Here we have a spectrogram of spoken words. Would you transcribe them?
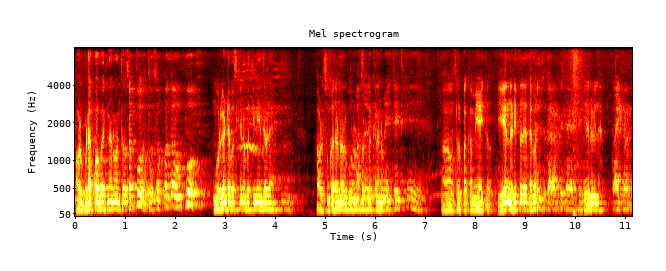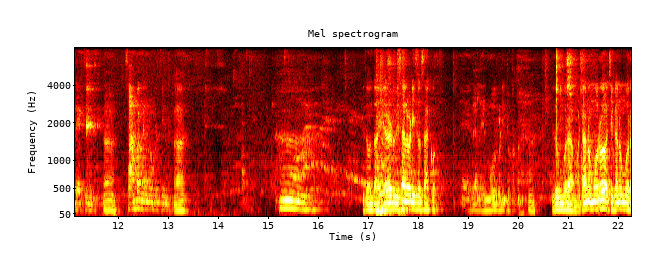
ಅವಳು ಬಿಡಕ್ಕೆ ಹೋಗ್ಬೇಕು ನಾನು ಅಂತ. ಸೊಪ್ಪು ಸೊಪ್ಪು ಅಂತ ಉಪ್ಪು. ಮೂರು ಗಂಟೆ ಬಸ್ಗೇನೋ ಬರ್ತೀನಿ ಅಂದೇಳೆ ಅವಳು ಸುಂಕತಣ್ಣವ್ರಿಗೆ ಗುರು ಬರ್ಬೇಕು ನಾನು. ಹಾಂ ಒಂದು ಸ್ವಲ್ಪ ಕಮ್ಮಿ ಆಯಿತು. ಏನು ನಡೀತದೆ ತಗೊಳ್ಳಿ. ಏನೂ ಇಲ್ಲ. ಕಾಯಿ ಹಾ. ಹಾಂ ಸಾಂಬಾರ್ ನೋಡ್ಬಿಡ್ತೀನಿ ಹಾಂ. ಇದೊಂದು ಎರಡು ವಿಸಾಲ್ ಹೊಡಿಸು ಸಾಕು. ಇದೆಲ್ಲ ಇನ್ನು ಮೂರು ಹೊಡಿಬೇಕು ಹಾಂ ಇದು ಮೂರ ಮಟನ್ ಮೂರು ಚಿಕನ್ ಮೂರ.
